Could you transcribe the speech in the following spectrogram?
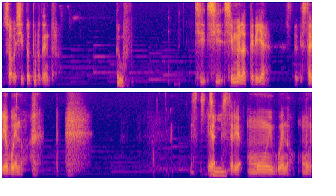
suavecito por dentro. Uf. Sí, sí, sí me latería. Estaría bueno. Estaría, muy bueno, muy,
